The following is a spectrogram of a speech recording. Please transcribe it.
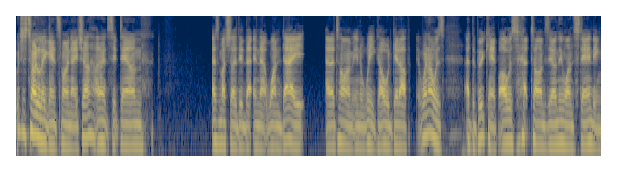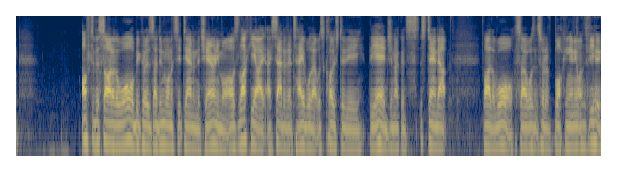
which is totally against my nature. I don't sit down as much as I did that in that one day at a time in a week. I would get up when I was at the boot camp. I was at times the only one standing off to the side of the wall because I didn't want to sit down in the chair anymore. I was lucky I, I sat at a table that was close to the, the edge and I could stand up by the wall so I wasn't sort of blocking anyone's view.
